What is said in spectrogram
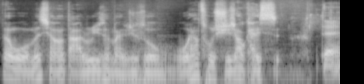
那我们想要打入预算盘，就是说我要从学校开始，对，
